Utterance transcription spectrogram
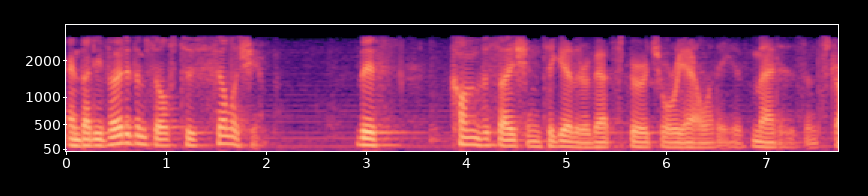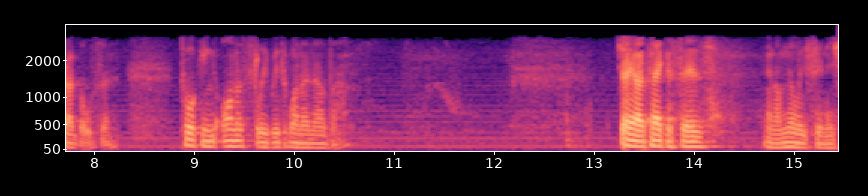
And they devoted themselves to fellowship. This conversation together about spiritual reality of matters and struggles and talking honestly with one another. J.I. Packer says, and I'm nearly finished.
